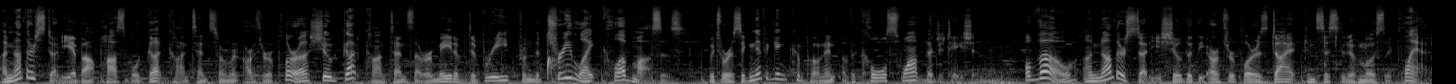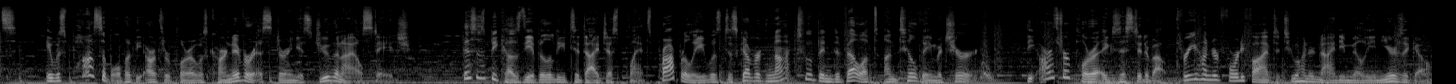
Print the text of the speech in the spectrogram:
Another study about possible gut contents from an Arthropleura showed gut contents that were made of debris from the tree-like club mosses, which were a significant component of the coal swamp vegetation. Although, another study showed that the Arthropleura's diet consisted of mostly plants, it was possible that the Arthropleura was carnivorous during its juvenile stage. This is because the ability to digest plants properly was discovered not to have been developed until they matured. The Arthropleura existed about 345 to 290 million years ago,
